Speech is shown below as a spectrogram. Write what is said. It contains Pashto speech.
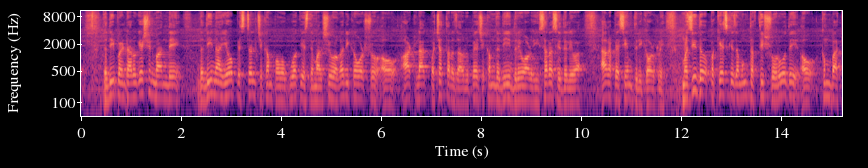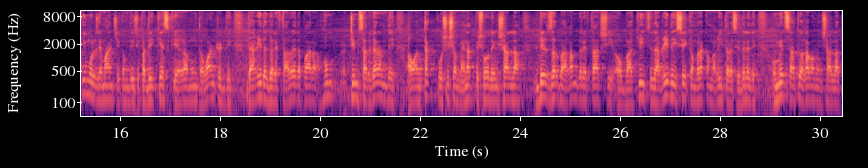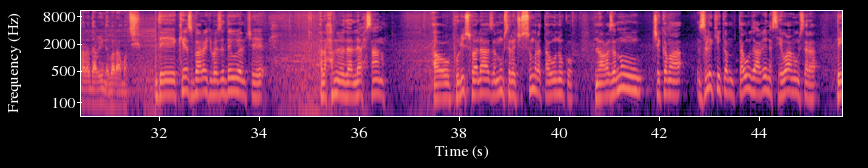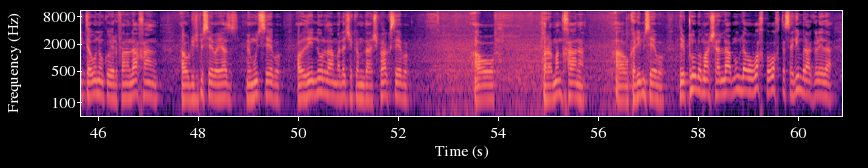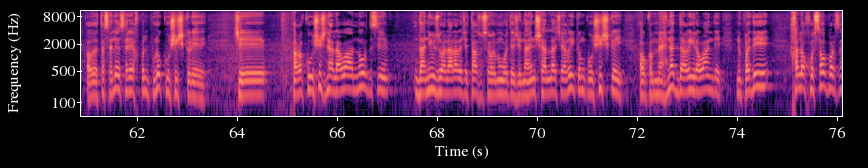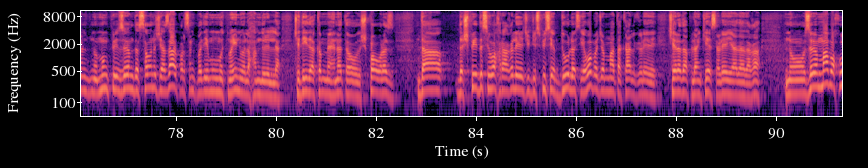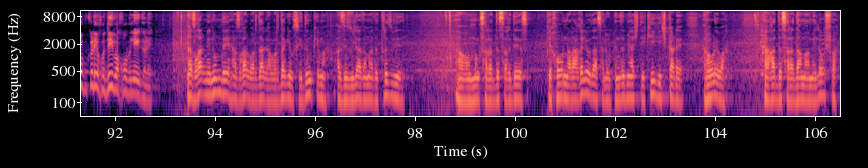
د دوی په انټاروګیشن باندې د دي نه يو پسټل چې کوم په وقوع کې استعمال شوی وه ريکور شو او آټ لاک پچهتر هزار روپۍ چې کوم د دي دريواړو حصه رسيدلې وه هغه پيسې هم تري ريکور کړي مزيد په کيس کې زمونږ تفتيش شورو دي او کوم باقي ملزمان چې کوم دي چې په دي کيس کې هغه مونږ ته وانټيډ دي د هغوي د ګرفتاريو لپاره هم ټيم سرګرم دي او انتک کوشش او محنت پې شورو دي انشاالله ډیر زر به هغه هم ګرفتار شي او باقی چې د هغوی د حصې کوم رقم هغوی ته رسیدلی دی امید ساتو هغه به هم ان شاء الله تعالی د هغوی نه برآمد شي. د کیس باره کې به زه دا ووایم چې الحمدلله د الله احسان او پولیس والا زموږ سره چې څومره تعاون وکړو نو هغه زموږ چې کومه زړه کي کوم تعاون د هغه نه سیوا موږ سره دی تعاون وکړو عرفان الله خان او ډي جي پي صاحب ایاز محمود صاحب او د دې نور د عمله چې کوم دا اشفاق صاحب او فرامند خان او کریم صاحب د ټولو ماشاءالله موږ له وخت په وخت تسلیم را کړی دا او د تسلی سره خپل پوره کوشش کړی دی چې هغه کوشش نه علاوه نور د دا نیوز والا رااله چې تاسو سره موږ وته چې نه ان شاء الله چې هغه کم کوشش کوي او کم مهنت دا غي روان دي نو په دې خلک خو 100% نو موږ په زم د 100 نه 1000% په دې موږ مطمئن ول الحمدلله چې دې دا کم مهنت او شپه ورځ دا د شپې د سی وخت راغلی چې ډي سپي صاحب دولس یو بجم ما ته کال کړی دی چیرې دا پلانکې سړی یا دا دغه نو زه ما به خوب کړی خو دی به خوب نه کړی اصغر مې نوم دی، اصغر وردګ، وردګ اوسېدونکی یم، عزیز الله د ما د تره زوی دی او موږ سره ده سره دی پېښور نه راغلی او دا څلور پنځه میاشتې کېږي چې کډه یې روړې وه، هغه ده سره دا معامله وشوه،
